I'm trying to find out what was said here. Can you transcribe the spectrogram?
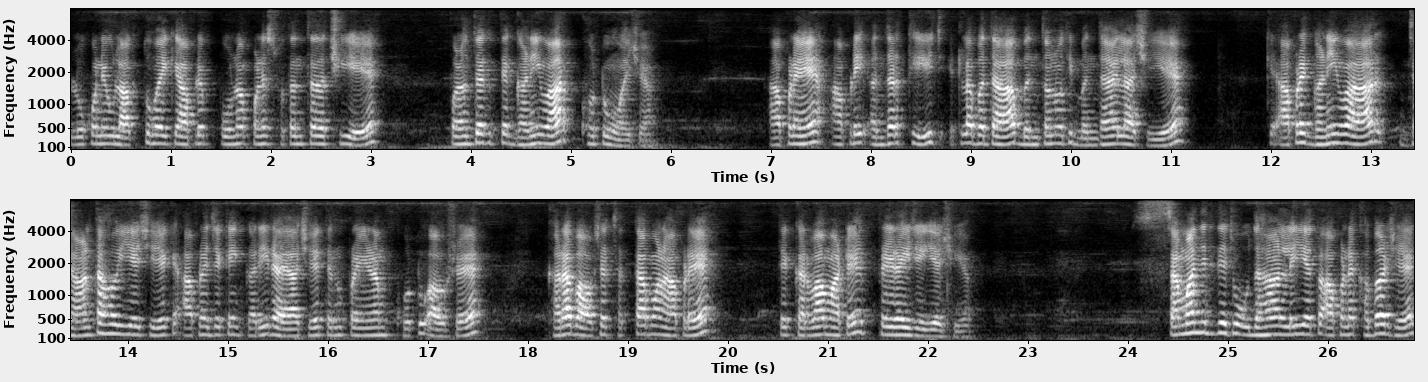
લોકોને એવું લાગતું હોય કે આપણે પૂર્ણપણે સ્વતંત્ર છીએ, પરંતુ તે ઘણીવાર ખોટું હોય છે. આપણે આપણી અંદરથી જ એટલા બધા બંધનોથી બંધાયેલા છીએ કે આપણે ઘણીવાર જાણતા હોઈએ છીએ કે આપણે જે કંઈ કરી રહ્યા છીએ તેનું પરિણામ ખોટું આવશે, ખરાબ આવશે, છતાં પણ આપણે તે કરવા માટે પ્રેરાઈ જઈએ છીએ. સામાન્ય રીતે જો ઉદાહરણ લઈએ તો આપણને ખબર છે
